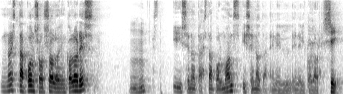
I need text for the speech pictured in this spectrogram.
no está Ponsor solo en colores y se nota. Está Paul Mons y se nota en el, en el color. Sí,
